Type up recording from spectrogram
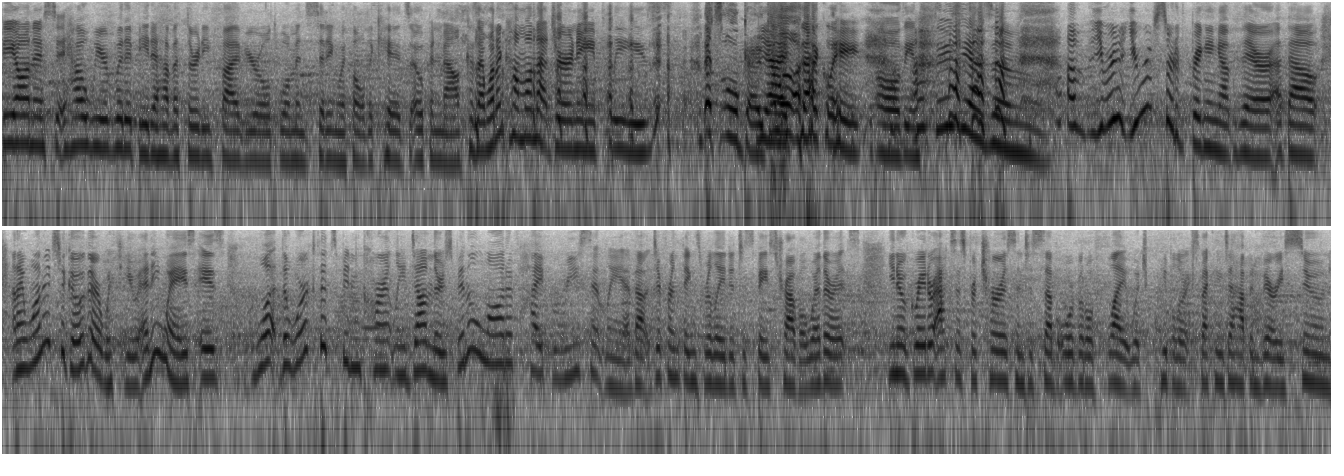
be honest. How weird would it be to have a 35 year old woman sitting with all the kids open mouth? Because I want to come on that journey, please. Let's all go. yeah, exactly. Oh, the enthusiasm. Um, you were you were sort of bringing up there about, and I wanted to go there with you, anyways. Is what the work that's been currently done? There's been a lot of hype recently about different things related to space travel, whether it's you know greater access for tourists into suborbital flight, which people are expecting to happen very soon,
